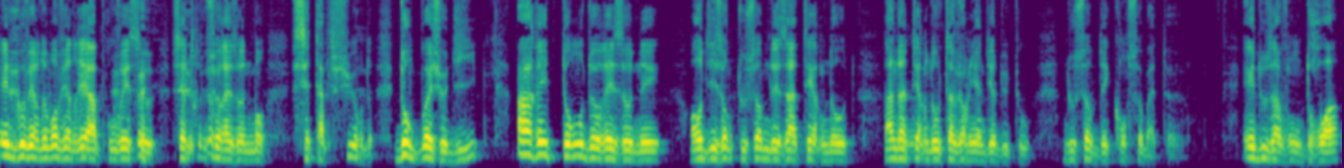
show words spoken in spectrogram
et le gouvernement viendrait approuver ce, ce raisonnement. C'est absurde. Donc moi je dis arrêtons de raisonner en disant que nous sommes des internautes. Un internaute, ça ne veut rien dire du tout. Nous sommes des consommateurs. Et nous avons droit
